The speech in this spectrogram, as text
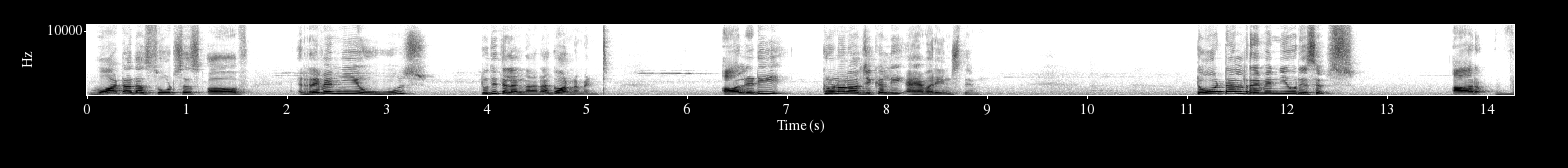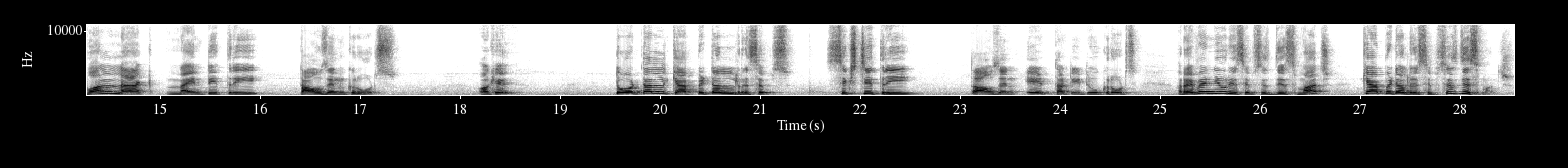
What are the sources of revenues to the Telangana government? Already chronologically I have arranged them. Total revenue receipts are 1 lakh 93,000 crores. Okay. Total capital receipts 63,832 crores. Revenue receipts is this much, capital receipts is this much.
